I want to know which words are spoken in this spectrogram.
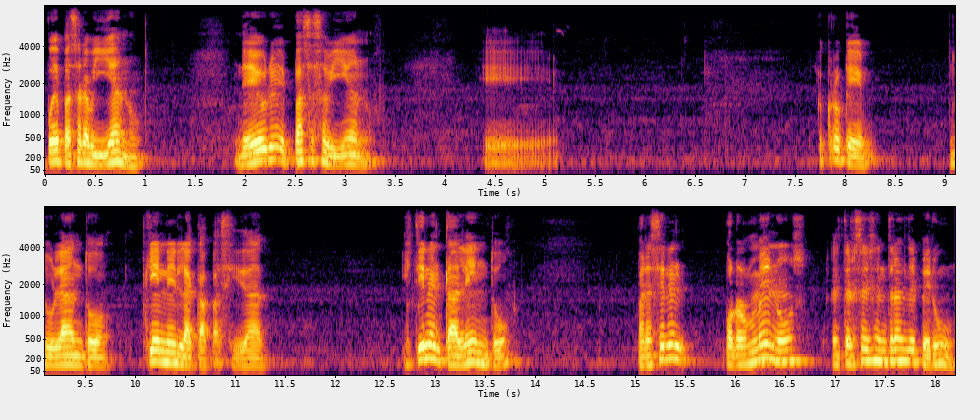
puede pasar a villano. De Eure pasas a villano. Eh, yo creo que Dulanto tiene la capacidad y tiene el talento para ser el, por lo menos, el tercer central de Perú.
